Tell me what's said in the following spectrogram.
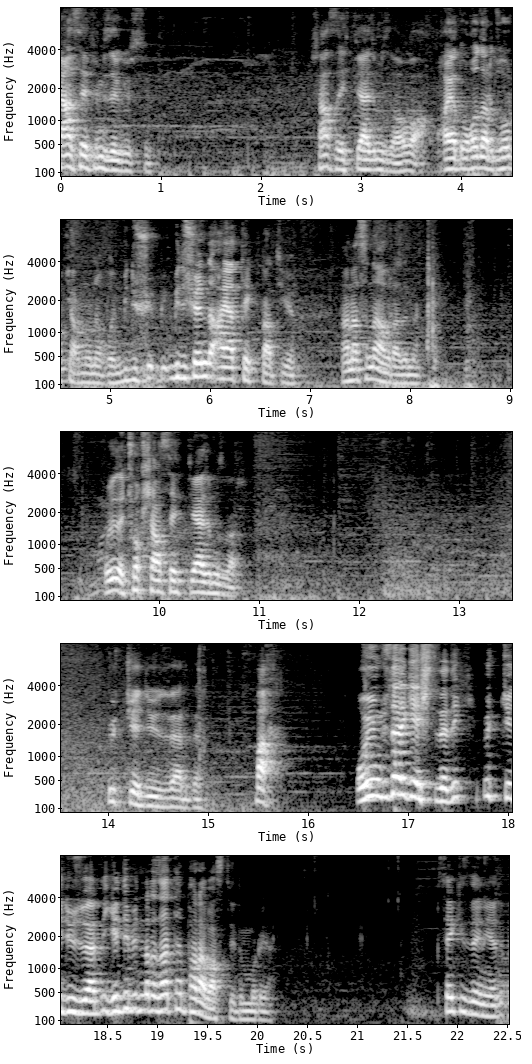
Şans hepimize gülsün. Şansa ihtiyacımız var baba. Hayat o kadar zor ki amına koyayım. Bir, düşü, bir düşen de hayat tekme atıyor. Anasını avradını. O yüzden çok şansa ihtiyacımız var. 3700 verdi. Bak. Oyun güzel geçti dedik. 3700 verdi. 7000 lira zaten para bastıydım buraya. 8 deneyelim.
